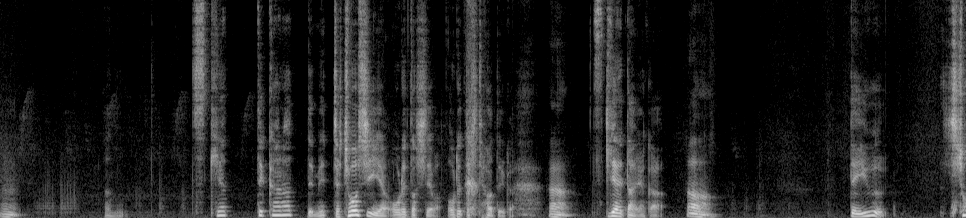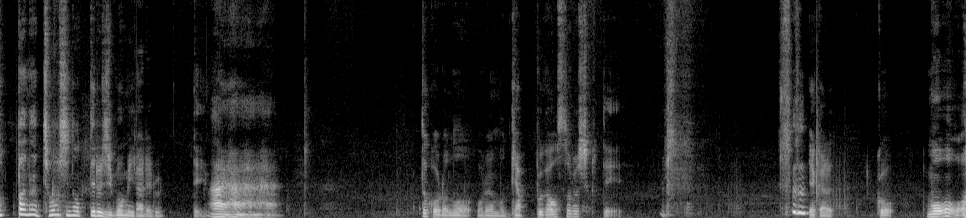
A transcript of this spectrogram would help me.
うん。あの付き合ってからってめっちゃ調子いいやん俺としては。俺としてはというか。うん。付き合えたんやから。うんっていうしょっぱな調子乗ってる自分を見られるっていう。はいはいはいはい。ところの俺はもうギャップが恐ろしくて。だからこうもう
